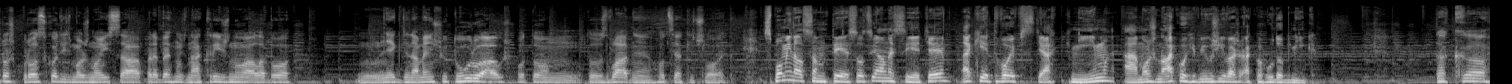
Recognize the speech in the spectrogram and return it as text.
trošku rozchodiť, možno ísť sa prebehnúť na krížnu alebo niekde na menšiu túru a už potom to zvládne hociaký človek. Spomínal som tie sociálne siete. Aký je tvoj vzťah k ním a možno ako ich využívaš ako hudobník? Tak eh,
